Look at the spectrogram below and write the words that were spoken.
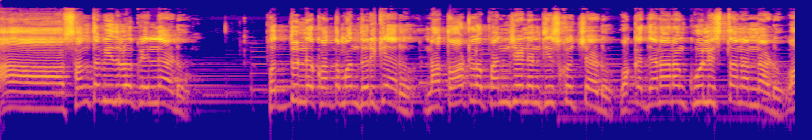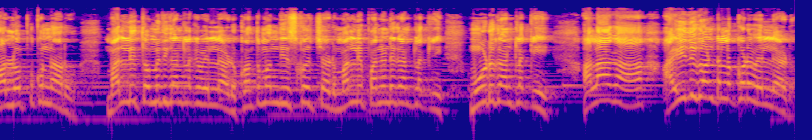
ఆ సంత వీధిలోకి వెళ్ళాడు. పొద్దున్నే కొంతమంది దొరికారు. నా తోటలో పని చేయండి అని తీసుకొచ్చాడు. ఒక్క దినారం కూలిస్తానన్నాడు. వాళ్ళు ఒప్పుకున్నారు. మళ్ళీ తొమ్మిది గంటలకు వెళ్ళాడు. కొంతమంది తీసుకొచ్చాడు. మళ్ళీ పన్నెండు గంటలకి మూడు గంటలకి అలాగా ఐదు గంటలకు కూడా వెళ్ళాడు.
